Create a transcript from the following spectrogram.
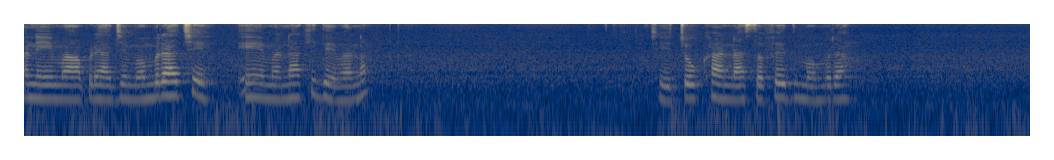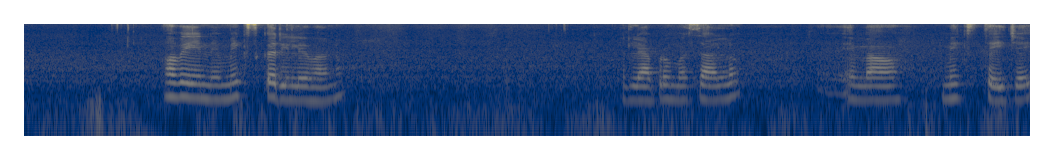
અને એમાં આપણે આ જે મમરા છે એ એમાં નાખી દેવાના. જે ચોખાના સફેદ મમરા. હવે એને મિક્સ કરી લેવાનો. એટલે આપણો મસાલો એમાં મિક્સ થઈ જાય.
